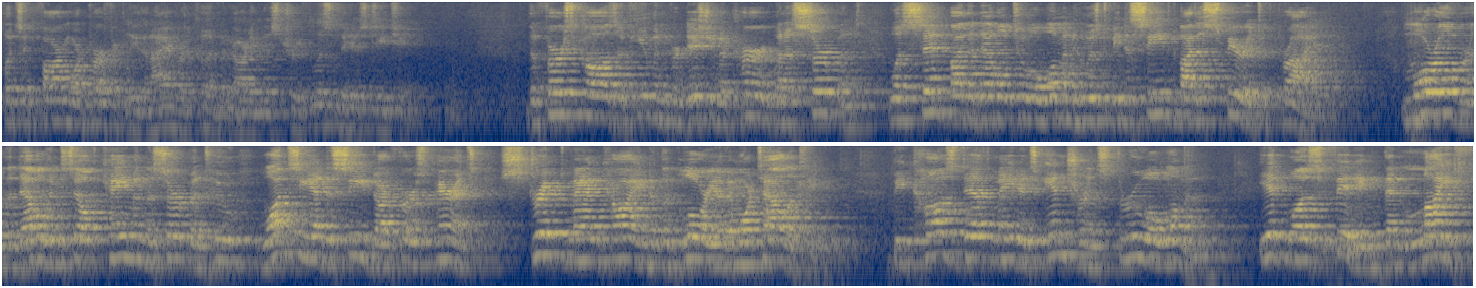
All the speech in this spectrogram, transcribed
puts it far more perfectly than I ever could regarding this truth. Listen to his teaching. The first cause of human perdition occurred when a serpent was sent by the devil to a woman who was to be deceived by the spirit of pride. Moreover, the devil himself came in the serpent, who, once he had deceived our first parents, stripped mankind of the glory of immortality. Because death made its entrance through a woman, it was fitting that life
